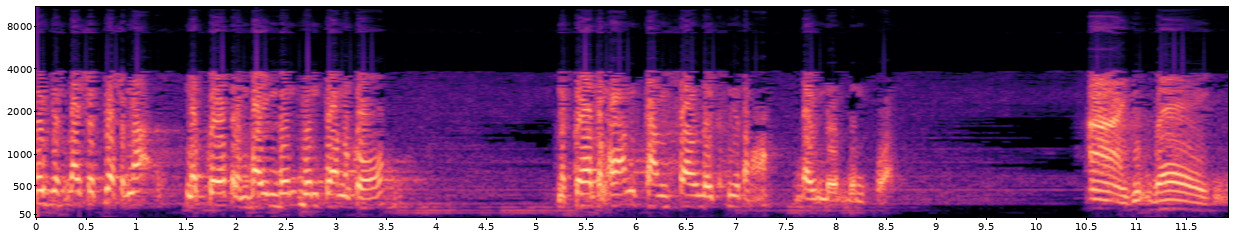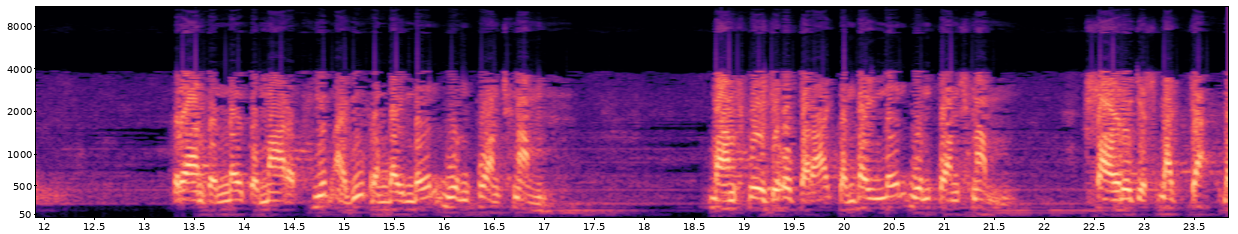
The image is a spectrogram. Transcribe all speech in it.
ដូចជាស្ដេចសុទ្ធសនៈនគរ84000នគរនគរទាំងអស់កម្មសិលដូចគ្នាទាំងអស់34000អាយុវែងក្រានទៅនៅកុមារភាពអាយុ84000ឆ្នាំ បានធ្វើជាឧបរាជ84000ឆ្នាំសោយរាជស្ដេចចក្រ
